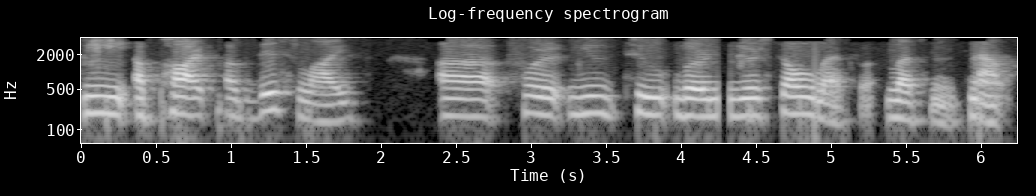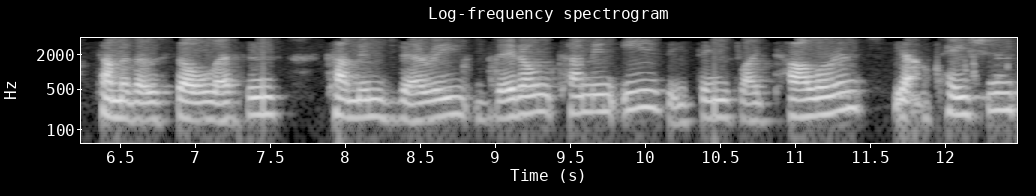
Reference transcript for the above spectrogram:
be a part of this life uh, for you to learn your soul lesson, lessons. Now, some of those soul lessons come in very, they don't come in easy. Things like tolerance, yeah. patience,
